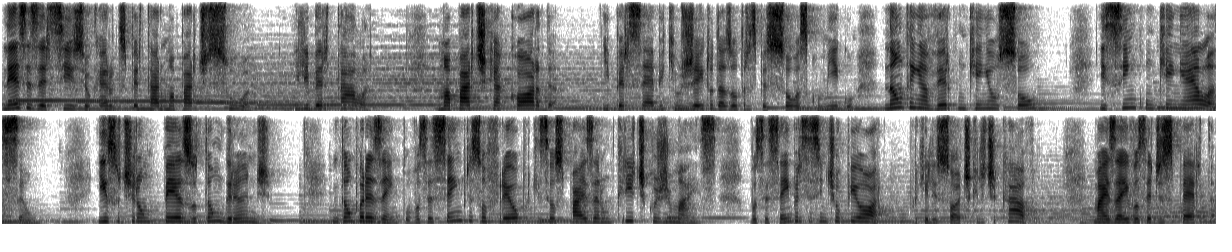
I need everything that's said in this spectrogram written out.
Nesse exercício, eu quero despertar uma parte sua e libertá-la. Uma parte que acorda e percebe que o jeito das outras pessoas comigo não tem a ver com quem eu sou, e sim com quem elas são. Isso tira um peso tão grande. Então, por exemplo, você sempre sofreu porque seus pais eram críticos demais. Você sempre se sentiu pior porque eles só te criticavam. Mas aí você desperta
